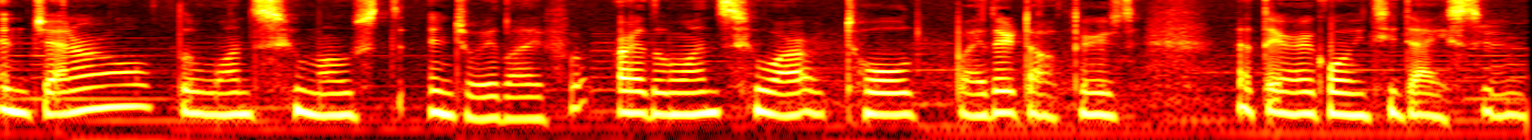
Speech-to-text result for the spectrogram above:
In general, the ones who most enjoy life are the ones who are told by their doctors that they are going to die soon.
